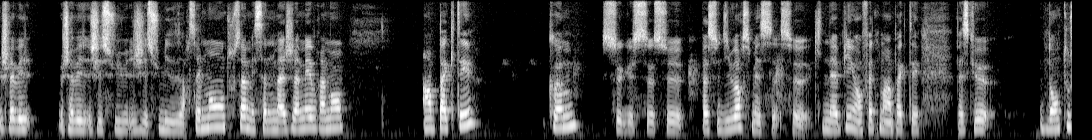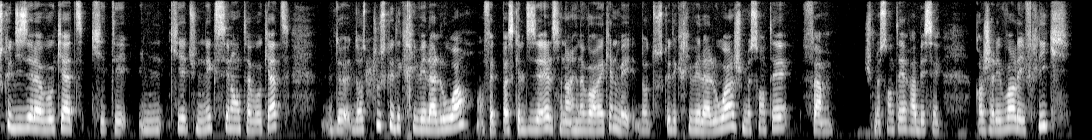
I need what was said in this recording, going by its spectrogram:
J'ai subi, subi des harcèlements, tout ça, mais ça ne m'a jamais vraiment impacté comme ce, pas ce divorce, mais ce, kidnapping en fait m'a impacté parce que dans tout ce que disait l'avocate, qui qui est une excellente avocate, dans tout ce que décrivait la loi, en fait, pas ce qu'elle disait elle, ça n'a rien à voir avec elle, mais dans tout ce que décrivait la loi, je me sentais femme je me sentais rabaissée. Quand j'allais voir les flics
